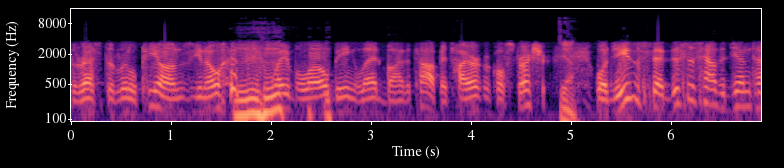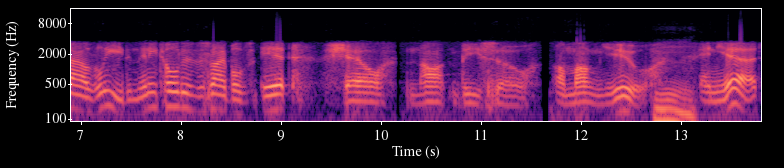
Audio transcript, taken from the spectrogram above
the rest of the little peons, you know, mm-hmm. way below being led by the top. It's hierarchical structure. Yeah. Well, Jesus said, This is how the Gentiles lead. And then he told his disciples, It shall not be so among you. Hmm. And yet,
